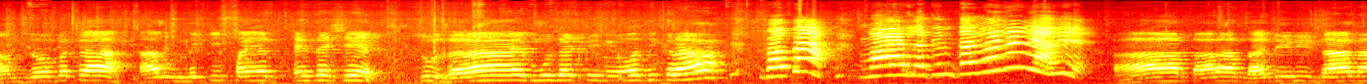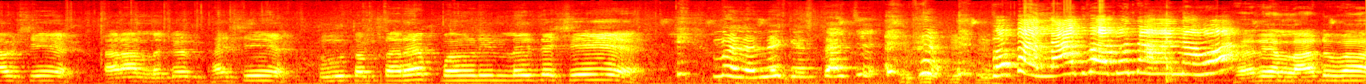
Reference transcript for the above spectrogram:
આમ જો બટા તારું નિકી પાયત થઈ જશે. તું જરાય મુજાતી ની ઓ દીકરા. બાપા માર લગન કરવાના ને આવે હા તારા દાદીની જાન આવશે. તારા લગ્ન થશે. તું તમ તારે પરણી લઈ જશે. મારા લગન થશે. બાપા લાડવા બનાવવાના હો. અરે લાડવા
